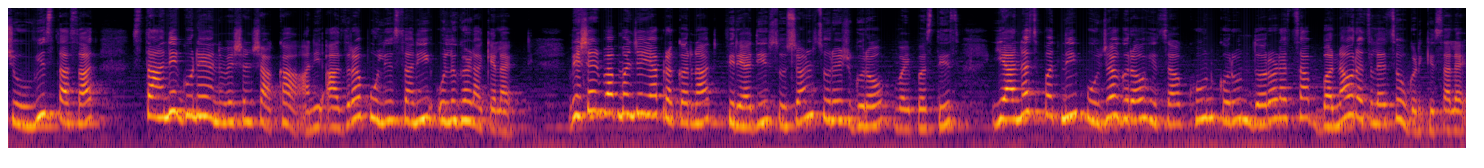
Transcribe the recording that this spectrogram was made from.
चोवीस तासात स्थानिक गुन्हे अन्वेषण शाखा आणि आजरा पोलिसांनी उलगडा केलाय. विशेष बाब म्हणजे या प्रकरणात फिर्यादी सुशांत सुरेश गुरव वय पस्तीस यानंच पत्नी पूजा गुरव हिचा खून करून दरोड्याचा बनाव रचल्याचं उघडकीस आलंय.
